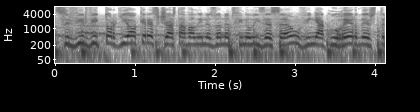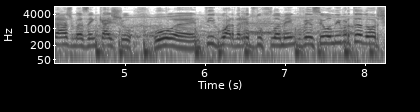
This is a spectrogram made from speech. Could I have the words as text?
servir Victor Guióqueres, que já estava ali na zona de finalização. Vinha a correr desde trás, mas encaixo o uh, antigo guarda-redes do Flamengo. Venceu a Libertadores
